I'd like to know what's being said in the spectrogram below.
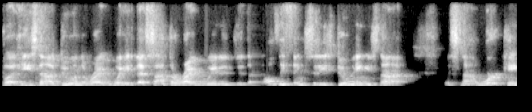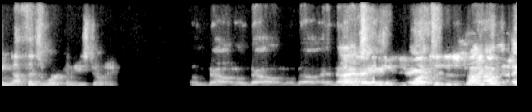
But he's not doing the right way. That's not the right way to do that. All the things that he's doing, he's not. It's not working. Nothing's working. He's doing. No doubt, no doubt, no doubt. And I, I, I,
